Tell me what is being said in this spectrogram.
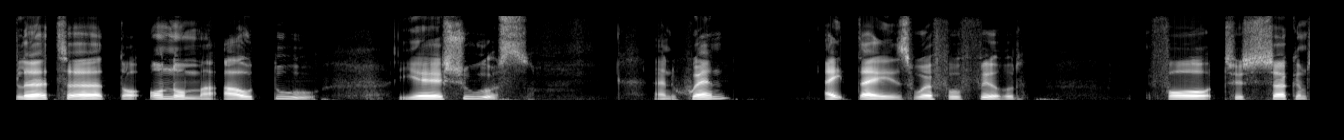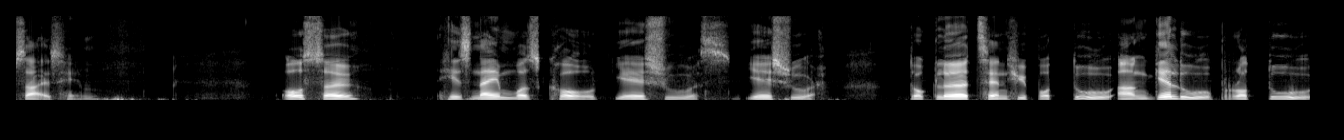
glöter to onoma autu, Jesus. And when eight days were fulfilled for to circumcise him, also his name was called Yeshuas, Yeshua. Doklöten hypotu angelu protu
